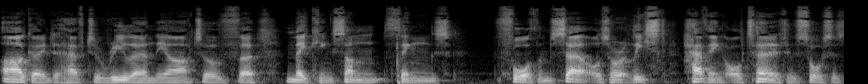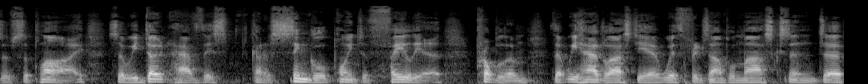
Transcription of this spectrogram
are going to have to relearn the art of uh, making some things for themselves, or at least having alternative sources of supply, so we don't have this kind of single point of failure problem that we had last year with, for example, masks and uh,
